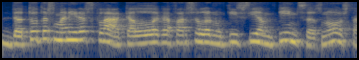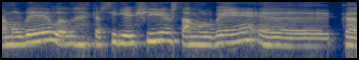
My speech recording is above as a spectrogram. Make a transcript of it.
De totes maneres, clar, cal agafar-se la notícia amb pinces, no? Està molt bé que sigui així, està molt bé eh, que,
